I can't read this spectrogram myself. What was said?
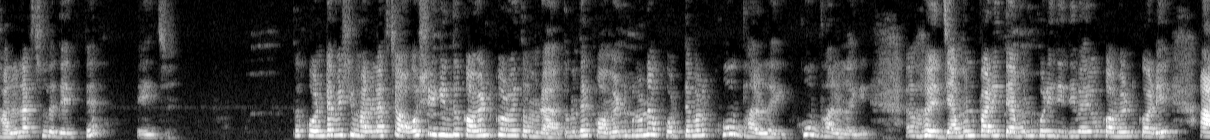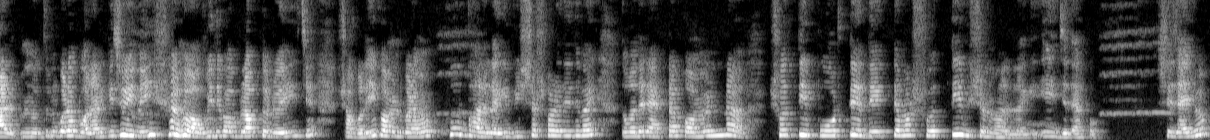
ভালো লাগছিল দেখতে। এই যে। তো কোনটা বেশি ভালো লাগছে? অবশ্যই কিন্তু কমেন্ট করবে তোমরা। তোমাদের কমেন্টগুলো না পড়তে আমার খুব ভালো লাগে, খুব ভালো লাগে। যেমন পারি তেমন করি দিদিভাইও কমেন্ট করে। আর নতুন করে বলার কিছুই নেই। অবিদিভা ব্লগ তো রয়েইছে। সকলেই কমেন্ট করে। আমার খুব ভালো লাগে। বিশ্বাস করে দিদিভাই, তোমাদের একটা কমেন্ট না সত্যি পড়তে, দেখতে আমার সত্যিই ভীষণ ভালো লাগে। এই যে দেখো, সে যাই হোক,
